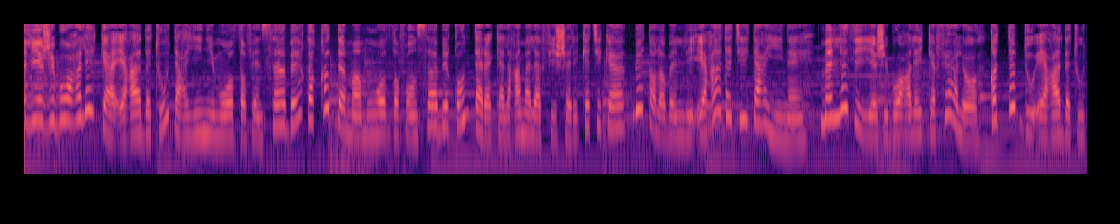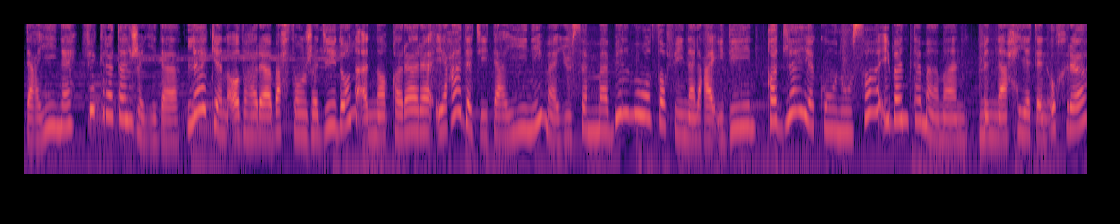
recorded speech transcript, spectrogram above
هل يجب عليك إعادة تعيين موظف سابق؟ تقدم موظف سابق ترك العمل في شركتك بطلب لإعادة تعيينه. ما الذي يجب عليك فعله؟ قد تبدو إعادة تعيينه فكرة جيدة، لكن أظهر بحث جديد أن قرار إعادة تعيين ما يسمى بالموظفين العائدين قد لا يكون صائبا تماما. من ناحية أخرى،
